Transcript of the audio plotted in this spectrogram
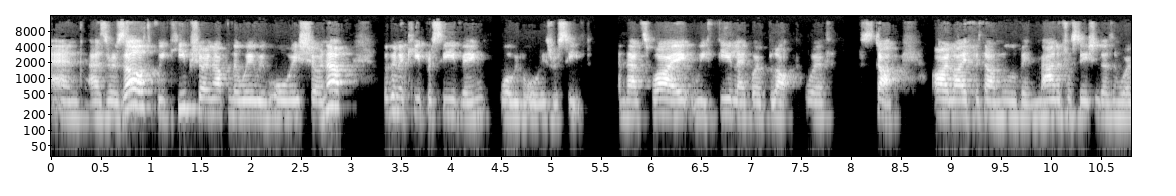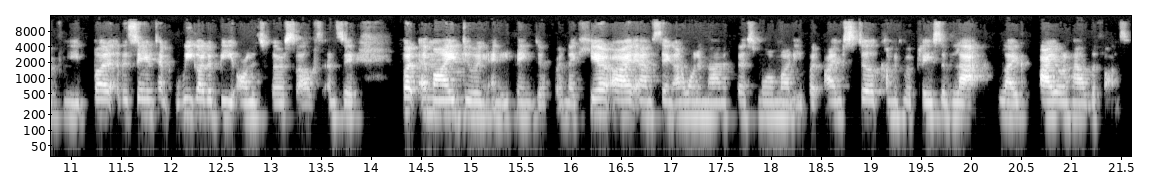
And as a result, we keep showing up in the way we've always shown up. We're going to keep receiving what we've always received. And that's why we feel like we're blocked with stuck. Our life is not moving. Manifestation doesn't work for me. But at the same time, we got to be honest with ourselves and say, but am I doing anything different? Like here I am saying I want to manifest more money, but I'm still coming from a place of lack. Like I don't have the funds.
